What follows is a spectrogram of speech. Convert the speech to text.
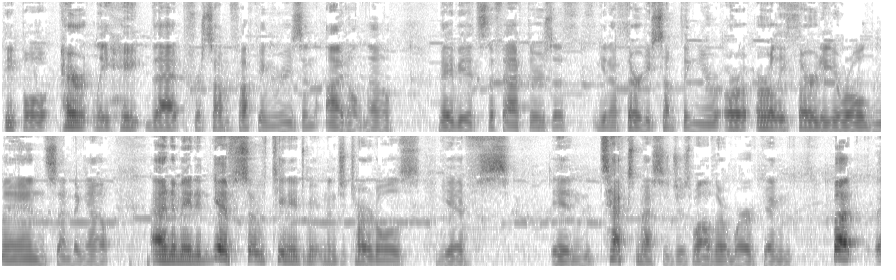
People apparently hate that for some fucking reason. I don't know. Maybe it's the fact there's a you know thirty something year or early thirty year old man sending out animated gifs of Teenage Mutant Ninja Turtles gifs in text messages while they're working. But uh,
